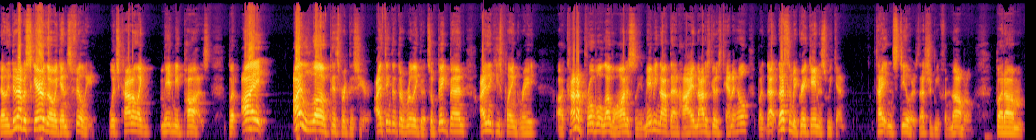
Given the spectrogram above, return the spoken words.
Now they did have a scare though against Philly, which kind of like made me pause. But I I love Pittsburgh this year. I think that they're really good. So Big Ben, I think he's playing great uh, kind of Pro Bowl level, honestly. Maybe not that high, not as good as Tannehill, but that that's gonna be a great game this weekend. Titans Steelers, that should be phenomenal. But um,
